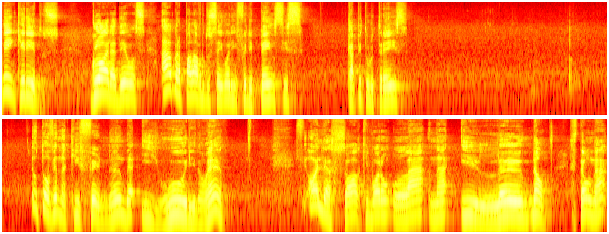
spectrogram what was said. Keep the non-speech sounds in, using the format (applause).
Amém, queridos? Glória a Deus. Abra a palavra do Senhor em Filipenses, capítulo 3. Eu estou vendo aqui Fernanda e Yuri, não é? Olha só que moram lá na Irlanda. Não, estão na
